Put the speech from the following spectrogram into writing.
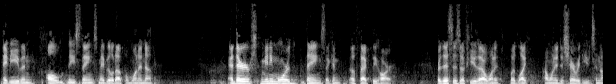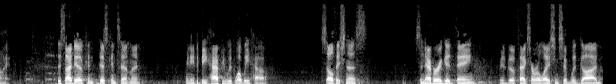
maybe even all these things may build up on one another. And there's many more things that can affect the heart. For this is a few that I wanted would like I wanted to share with you tonight. This idea of con- discontentment, we need to be happy with what we have. Selfishness, is never a good thing. It affects our relationship with God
